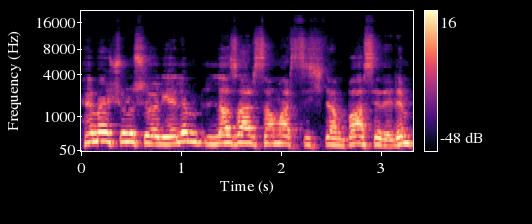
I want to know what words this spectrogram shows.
Hemen şunu söyleyelim. Lazar Samarsic'den bahsedelim.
